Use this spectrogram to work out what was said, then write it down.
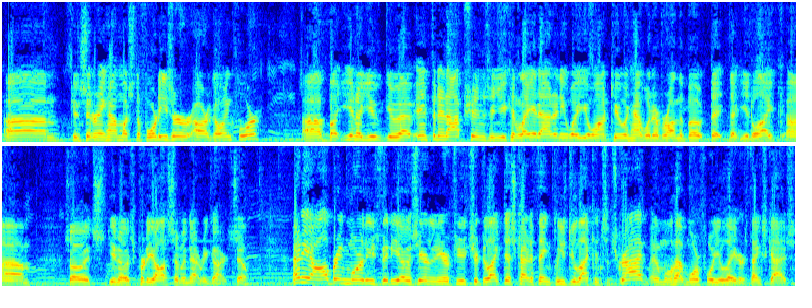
um, considering how much the 40s are, are going for. Uh, but you know, you, you have infinite options and you can lay it out any way you want to and have whatever on the boat that, that you'd like. Um, so it's, you know, it's pretty awesome in that regard. So anyhow, I'll bring more of these videos here in the near future. If you like this kind of thing, please do like and subscribe and we'll have more for you later. Thanks guys.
